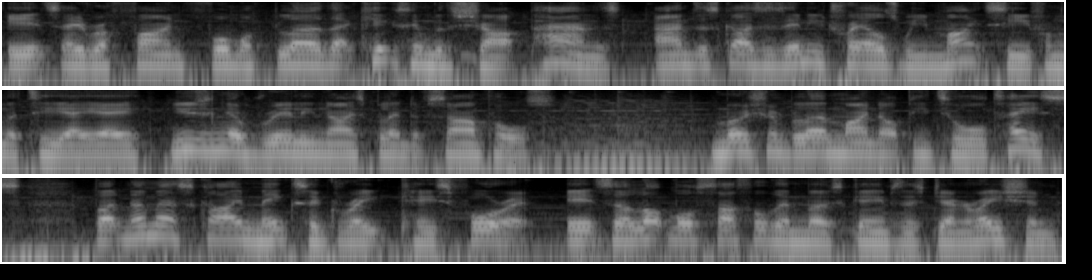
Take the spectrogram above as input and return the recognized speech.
It's a refined form of blur that kicks in with sharp pans and disguises any trails we might see from the TAA using a really nice blend of samples. Motion blur might not be to all tastes, but No Man's Sky makes a great case for it. It's a lot more subtle than most games this generation,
